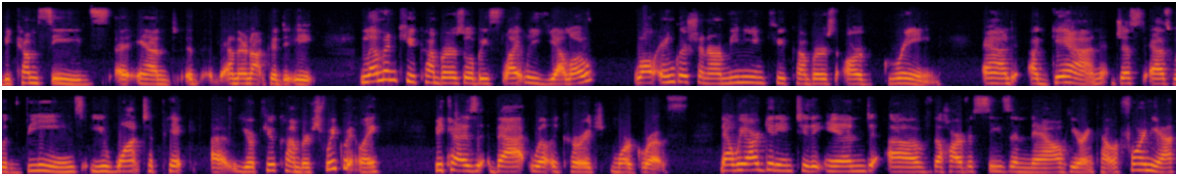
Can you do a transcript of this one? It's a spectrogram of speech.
become seeds uh, and, and they're not good to eat. Lemon cucumbers will be slightly yellow while English and Armenian cucumbers are green. And again, just as with beans, you want to pick uh, your cucumbers frequently because that will encourage more growth. Now, we are getting to the end of the harvest season now here in California.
